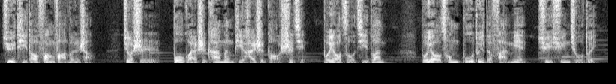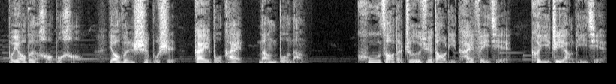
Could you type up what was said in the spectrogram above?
具体到方法论上，就是不管是看问题还是搞事情，不要走极端。不要从不对的反面去寻求对，不要问好不好，要问是不是，该不该，能不能。枯燥的哲学道理太费解，可以这样理解：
